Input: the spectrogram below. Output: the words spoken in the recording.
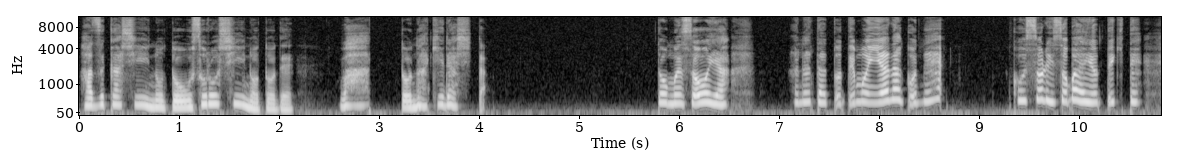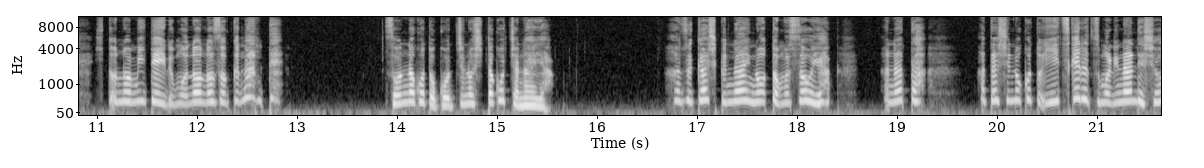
恥ずかしいのと恐ろしいのとでわーっと泣き出した「トム・ソーヤあなたとても嫌な子ね。こっそりそばへ寄ってきて人の見ているものを覗くなんて。そんなことこっちの知ったこっちゃないや。恥ずかしくないの？トム・ソーヤあなた私のこと言いつけるつもりなんでしょ？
